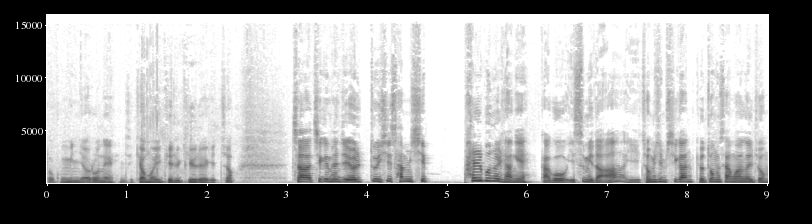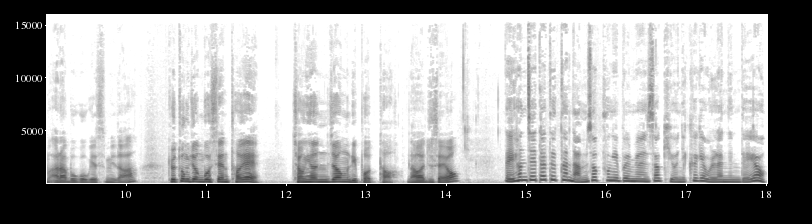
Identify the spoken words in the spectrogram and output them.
또 국민 여론에 이제 겸허히 귀를 기울여야겠죠. 자, 지금 현재 12시 38분을 향해 가고 있습니다. 이 점심시간 교통 상황을 좀 알아보고 오겠습니다. 교통정보센터에 정현정 리포터 나와주세요. 네, 현재 따뜻한 남서풍이 불면서 기온이 크게 올랐는데요.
